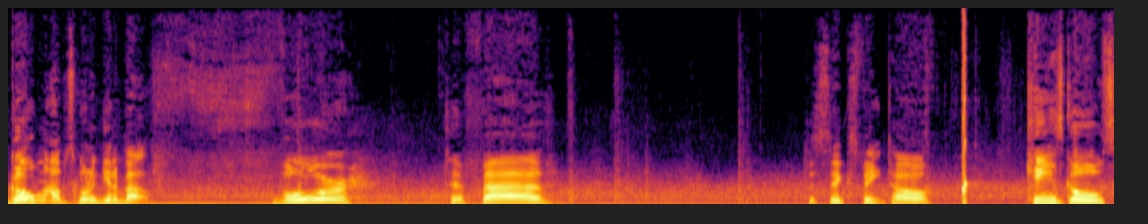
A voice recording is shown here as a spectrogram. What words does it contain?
Gold Mop's gonna get about four to five to six feet tall. King's Gold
